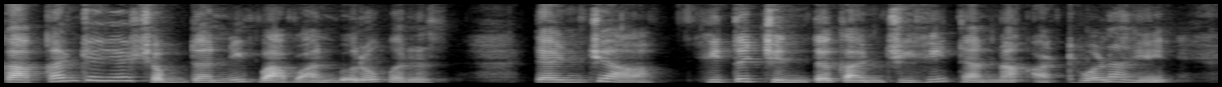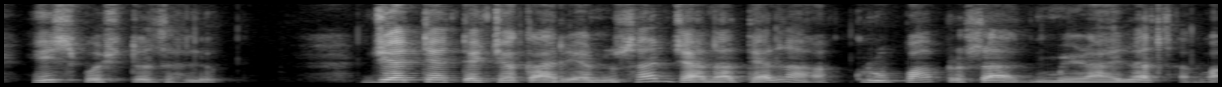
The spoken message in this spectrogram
काकांच्या या शब्दांनी बाबांबरोबरच त्यांच्या हितचिंतकांचीही त्यांना आठवण आहे हे स्पष्ट झालं. ज्या त्या त्याच्या कार्यानुसार ज्याला त्याला कृपा प्रसाद मिळायलाच हवा.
